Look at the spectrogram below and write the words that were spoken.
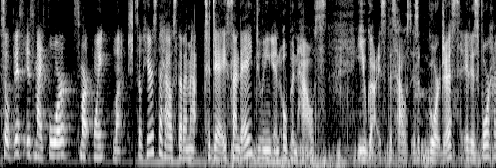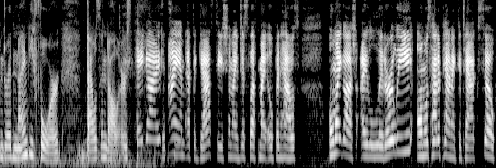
So this is my four Smart Point lunch. So here's the house that I'm at today, Sunday, doing an open house. You guys, this house is gorgeous. It is $494,000. Hey guys, it's I am at the gas station. I just left my open house Oh my gosh, I literally almost had a panic attack. So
